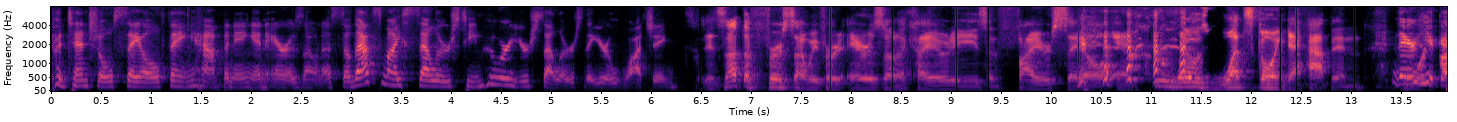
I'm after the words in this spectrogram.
potential sale thing happening in Arizona. So that's my sellers team. Who are your sellers that you're watching? It's not the first time we've heard Arizona Coyotes and fire sale, and who knows what's going to happen. There you go.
